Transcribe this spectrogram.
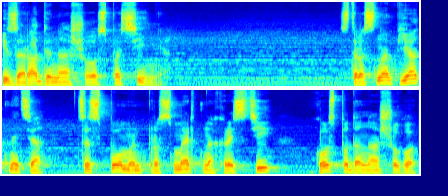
і заради нашого спасіння. Страсна п'ятниця це спомин про смерть на хресті Господа нашого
